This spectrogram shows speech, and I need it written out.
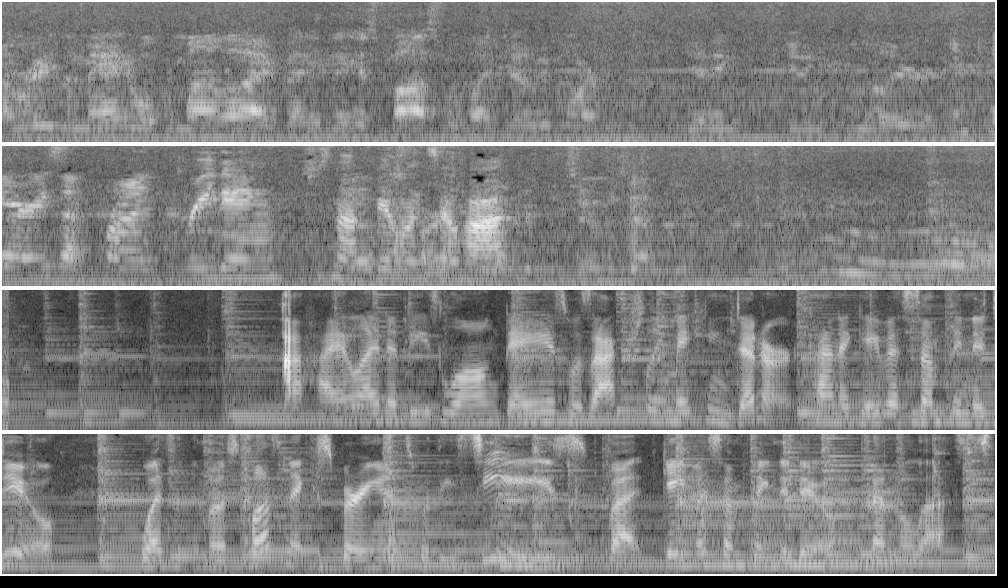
I'm reading the manual for my life. Anything is possible by Joey Martin. Getting getting familiar. and Carrie's up front reading. She's not Joey's feeling so hot. The tomb is empty. A highlight of these long days was actually making dinner. Kind of gave us something to do. Wasn't the most pleasant experience with these seas, but gave us something to do nonetheless.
